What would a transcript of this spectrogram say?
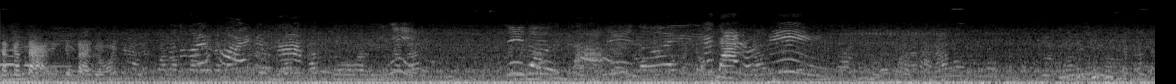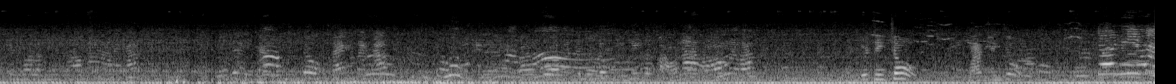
ตะกต่ายกระต่ายน้อย นี่เลยนี่เลยไม่ได้หรอกนี่ โจ๊กแพ็คนะครับบางตัวมันจะมีลูกอยู่ที่กระเป๋าหน้าท้องนะครับดูจิงโจ้มาจิงโจ้ ตัวนี้มา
